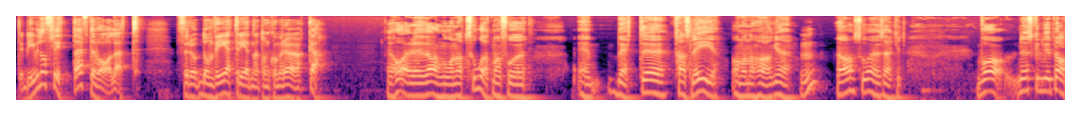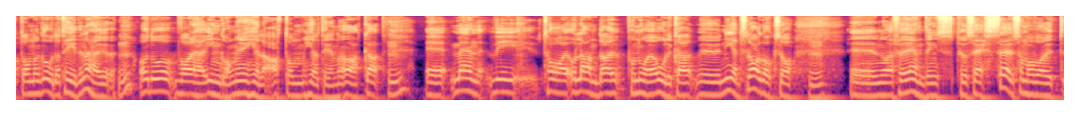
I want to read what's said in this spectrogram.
det blir väl att flytta efter valet. För de, de vet redan att de kommer öka. Jaha, är det anordnat så att man får eh, bättre kansli om man har högre? Ja, så är det säkert. Vad, nu skulle vi prata om de goda tiderna här ju. Och då var det här ingången i hela, att de hela tiden har ökat. Eh, men vi tar och landar på några olika eh, nedslag också. Eh, några förändringsprocesser som har varit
